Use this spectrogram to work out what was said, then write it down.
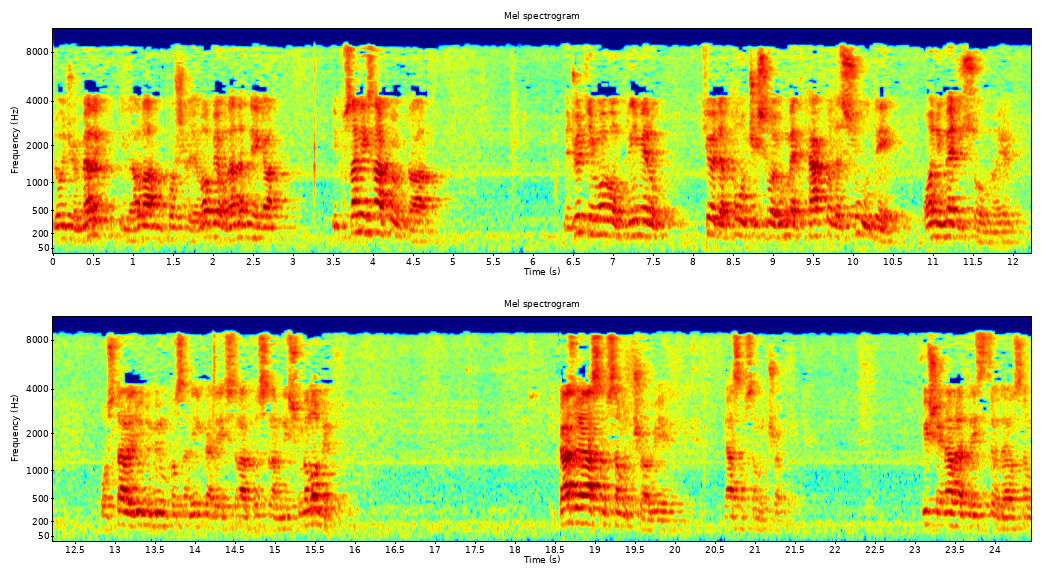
dođe Melek ili Allah mu pošalje objavu, nadahne ga i poslanik zna koju pravu. Međutim, u ovom primjeru htio je da pouči svoj umet kako da sude oni međusobno, jer ostale ljudi mimo poslanika, da i wasalam, nisu imali objavu. Kazao, ja sam samo čovjek, ja sam samo čovjek. Više je navrata isticao da je on samo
